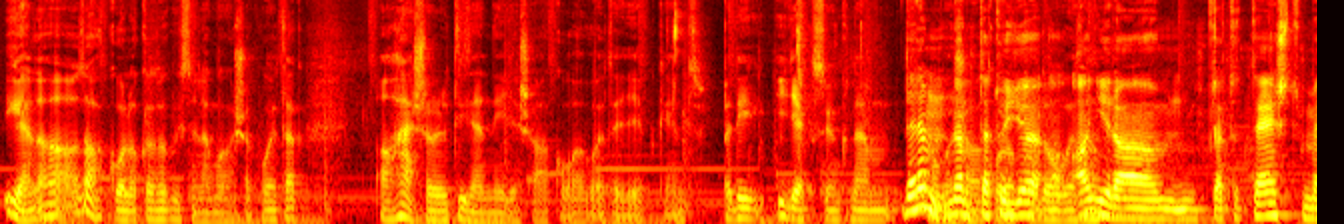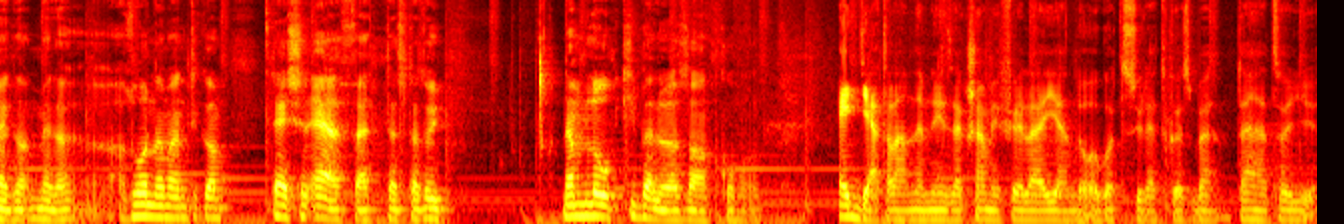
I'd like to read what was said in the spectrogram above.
Igen, az alkoholok azok viszonylag magasak voltak. A hása 14-es alkohol volt egyébként, pedig igyekszünk nem De nem, nem tehát hogy annyira, tehát a test, meg, a, meg az ornamentika teljesen elfett, tehát hogy nem lóg ki belőle az alkohol egyáltalán nem nézek semmiféle ilyen dolgot szület közben. Tehát, hogy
